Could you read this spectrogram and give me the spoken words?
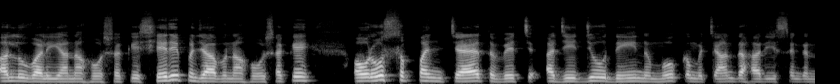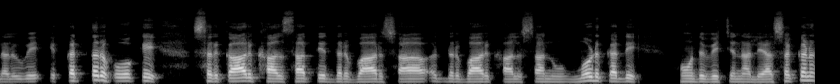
ਆਲੂ ਵਾਲੀਆ ਨਾ ਹੋ ਸਕੇ, ਸ਼ੇਰੇ ਪੰਜਾਬ ਨਾ ਹੋ ਸਕੇ ਔਰ ਉਸ ਪੰਚਾਇਤ ਵਿੱਚ ਅਜੀਜੂਦੀਨ ਮੁਕਮ ਚੰਦ ਹਰੀ ਸਿੰਘ ਨਲੂਏ ਇਕੱਤਰ ਹੋ ਕੇ ਸਰਕਾਰ ਖਾਲਸਾ ਤੇ ਦਰਬਾਰ ਸਾਹਿਬ ਦਰਬਾਰ ਖਾਲਸਾ ਨੂੰ ਮੁੜ ਕਦੇ ਹੋਂਦ ਵਿੱਚ ਨਾ ਲਿਆ ਸਕਣ।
